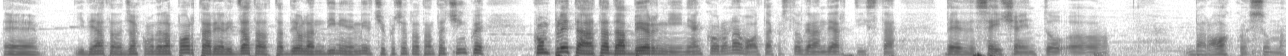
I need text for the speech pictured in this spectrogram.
Eh, ideata da Giacomo della Porta, realizzata da Taddeo Landini nel 1585, completata da Bernini, ancora una volta questo grande artista del Seicento eh, barocco, insomma.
